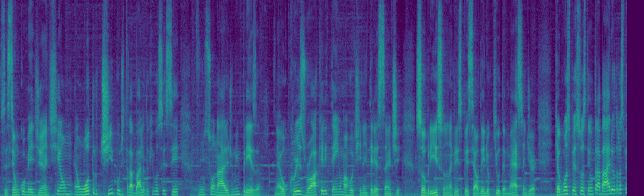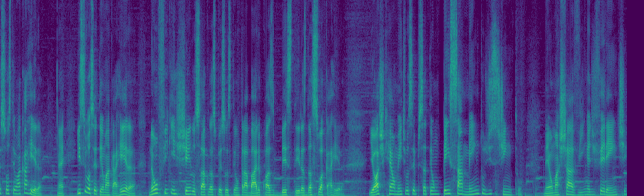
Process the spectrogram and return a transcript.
Você ser um comediante é um, é um outro tipo de trabalho do que você ser funcionário de uma empresa. Né? O Chris Rock ele tem uma rotina interessante sobre isso né? naquele especial dele, o Kill the Messenger, que algumas pessoas têm um trabalho outras pessoas têm uma carreira. Né? E se você tem uma carreira, não fique enchendo o saco das pessoas que têm um trabalho com as besteiras da sua carreira. E eu acho que realmente você precisa ter um pensamento distinto, né? Uma chavinha diferente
